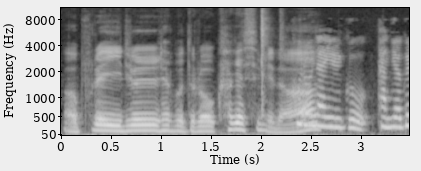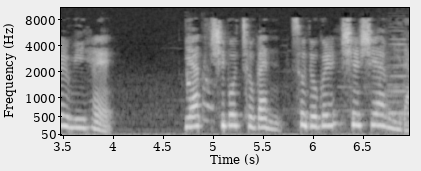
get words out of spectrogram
어, 플레이를 해보도록 하겠습니다. 코로나19 방역을 위해 약 15초간 소독을 실시합니다.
